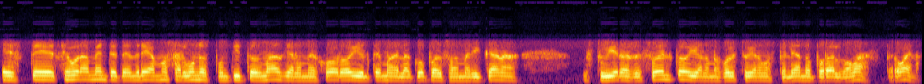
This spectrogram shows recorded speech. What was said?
este seguramente tendríamos algunos puntitos más y a lo mejor hoy el tema de la Copa Sudamericana estuviera resuelto y a lo mejor estuviéramos peleando por algo más. Pero bueno,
